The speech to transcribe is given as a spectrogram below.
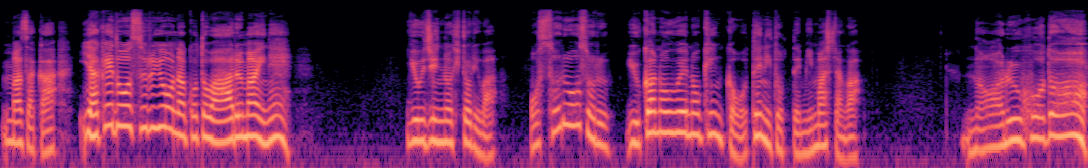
まさか、やけどをするようなことはあるまいね。友人の一人は、恐る恐る床の上の金貨を手に取ってみましたが、なるほど。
